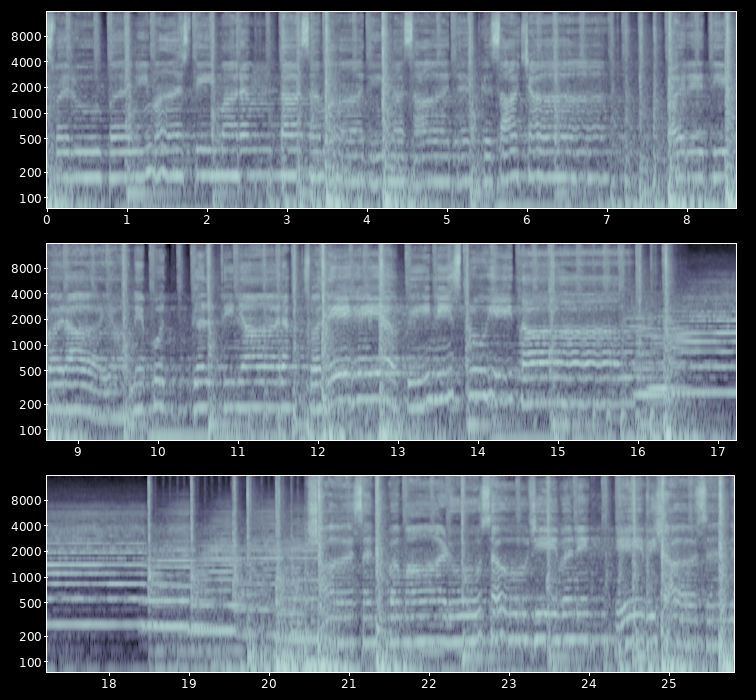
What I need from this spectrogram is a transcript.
સ્વરૂપની મસ્તી મરમતા સાધીના સાધક સાચા પરથી પરાયા ને પૂતગલથી ન્યારા સ્વદેહે અપી નિસ્પૃહિતા શાસન પમાડો સૌ જીવને એવી શાસન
